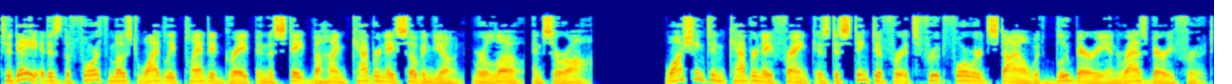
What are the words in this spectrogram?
Today it is the fourth most widely planted grape in the state behind Cabernet Sauvignon, Merlot, and Syrah. Washington Cabernet Franc is distinctive for its fruit-forward style with blueberry and raspberry fruit.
